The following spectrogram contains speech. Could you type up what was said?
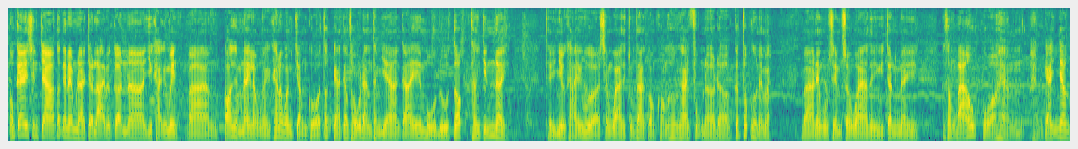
Ok, xin chào tất cả anh em đã trở lại với kênh ờ, uh, Duy Khải Gaming. Và tối ngày hôm nay là một ngày khá là quan trọng của tất cả cao thủ đang tham gia cái mùa đua top tháng 9 này. Thì như Khải vừa xem qua thì chúng ta còn khoảng hơn 2 phút nữa đỡ kết thúc thôi anh em à Và anh em cùng xem sơ qua thì cái trên này cái thông báo của hàng hàng cá nhân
